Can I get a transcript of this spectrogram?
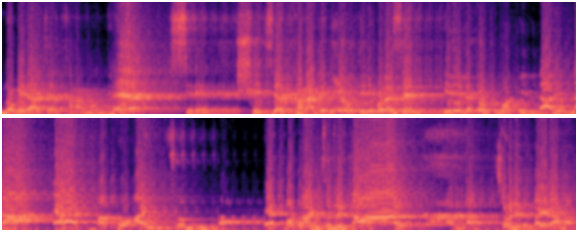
নবীরা জেলখানার মধ্যে ছিলেন। সেই জেলখানাতে গিয়েও তিনি বলেছেন একমাত্র আইন চলবে একমাত্র আইন চলবে কার? আল্লাহ। ভাইরা আমার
